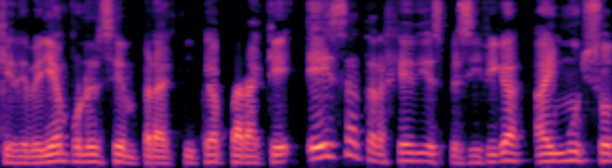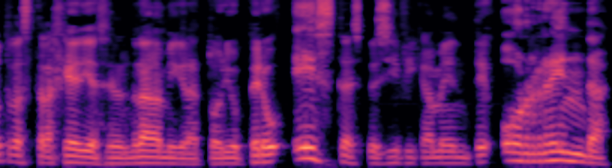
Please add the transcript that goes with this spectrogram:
que deberían ponerse en práctica para que esa tragedia específica, hay muchas otras tragedias en el drama migratorio, pero esta específicamente, horrenda,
